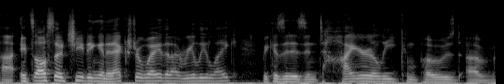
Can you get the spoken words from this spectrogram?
Uh, it's also cheating in an extra way that I really like because it is entirely composed of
